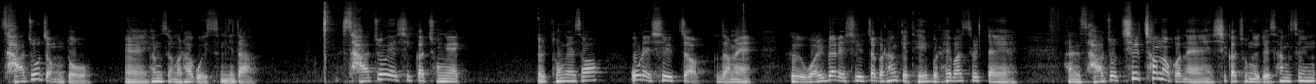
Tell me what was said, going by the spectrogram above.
4조 정도 예, 형성을 하고 있습니다. 4조의 시가총액을 통해서 올해 실적, 그다음에 그 월별의 실적을 함께 대입을 해봤을 때 한 4조 7천억 원의 시가총액의 상승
